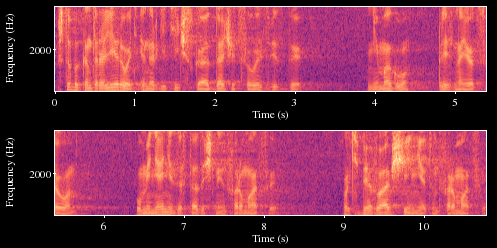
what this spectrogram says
чтобы контролировать энергетическую отдачу целой звезды. Не могу, признается он. У меня недостаточно информации. У тебя вообще нет информации.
